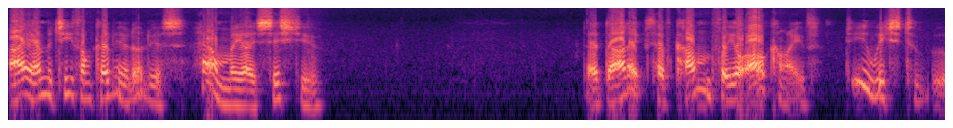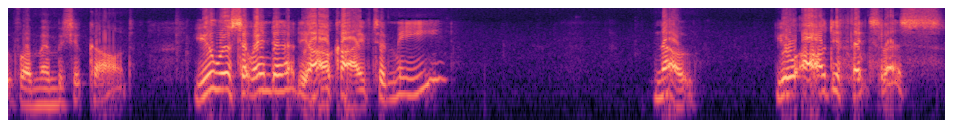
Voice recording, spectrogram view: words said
I am the Chief Archivian Islos. How may I assist you? The Daleks have come for your archive. Do you wish to for a membership card? You will surrender the archive to me? No. You are defenseless.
